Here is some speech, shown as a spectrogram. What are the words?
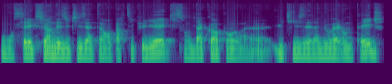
où on sélectionne des utilisateurs en particulier qui sont d'accord pour euh, utiliser la nouvelle homepage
